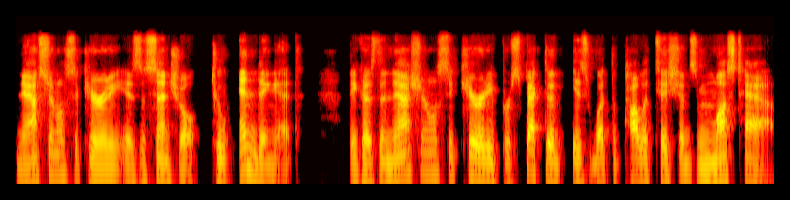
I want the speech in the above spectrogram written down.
National security is essential to ending it because the national security perspective is what the politicians must have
